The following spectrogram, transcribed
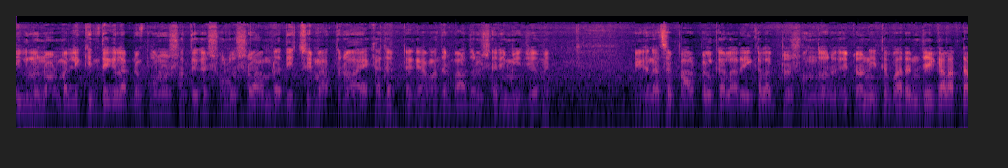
এগুলো নর্মালি কিনতে গেলে আপনি পনেরোশো থেকে ষোলোশো, আমরা দিচ্ছি মাত্র এক হাজার টাকা আমাদের বাদল শাড়ি মিউজিয়ামে এখানে আছে পার্পল কালার এই কালারটা সুন্দর, এটাও নিতে পারেন। যে কালারটা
